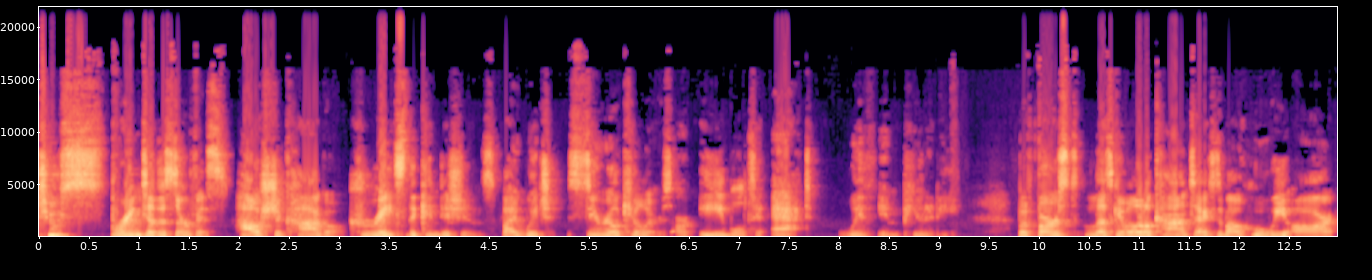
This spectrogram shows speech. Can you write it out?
to spring to the surface how Chicago creates the conditions by which serial killers are able to act with impunity. But first, let's give a little context about who we are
